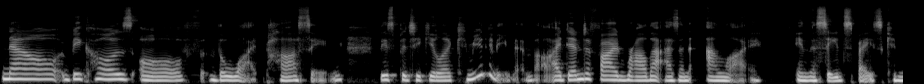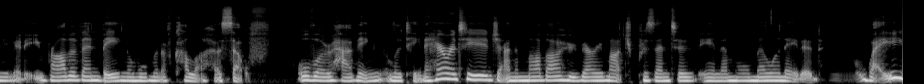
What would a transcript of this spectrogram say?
Now, because of the white passing, this particular community member identified rather as an ally in the seed space community rather than being a woman of color herself. Although having Latina heritage and a mother who very much presented in a more melanated way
